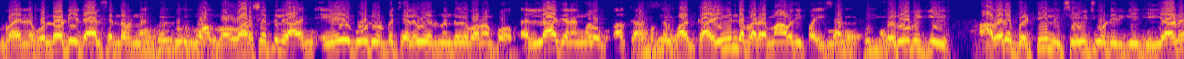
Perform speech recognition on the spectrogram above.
പിന്നെ കൊണ്ടോട്ടി ഡാൽ സെന്ററിന് വർഷത്തിൽ ഏഴ് കോടി രൂപ ചെലവ് വരുന്നുണ്ട് എന്ന് പറഞ്ഞപ്പോൾ എല്ലാ ജനങ്ങളും കഴിവിന്റെ പരമാവധി പൈസ സ്വരൂപിക്കുകയും അവരെ പെട്ടിയിൽ നിക്ഷേപിച്ചു കൊണ്ടിരിക്കുകയും ചെയ്യാണ്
